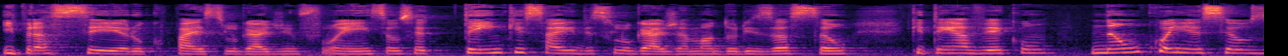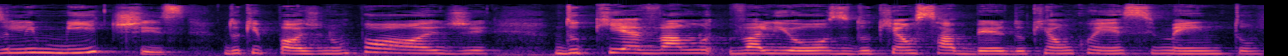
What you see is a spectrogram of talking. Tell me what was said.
e para ser, ocupar esse lugar de influência, você tem que sair desse lugar de amadorização que tem a ver com não conhecer os limites do que pode e não pode, do que é valioso, do que é um saber, do que é um conhecimento.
